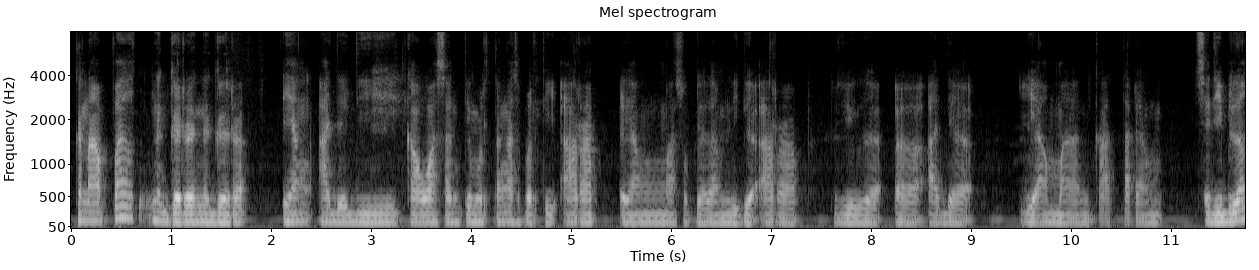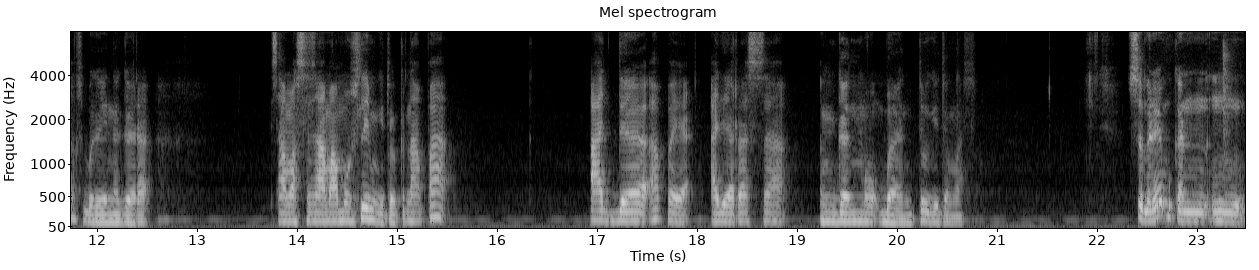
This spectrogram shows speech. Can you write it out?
kenapa negara-negara yang ada di kawasan Timur Tengah seperti Arab yang masuk dalam Liga Arab terus juga eh, ada Yaman Qatar yang bisa dibilang sebagai negara sama sesama Muslim gitu kenapa ada apa ya ada rasa enggan mau bantu gitu mas Sebenarnya bukan eng-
